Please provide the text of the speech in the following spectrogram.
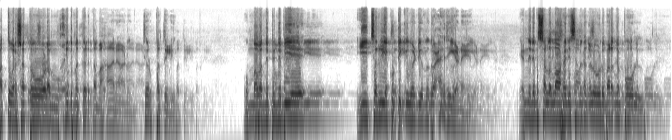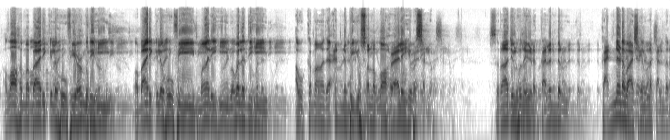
പത്ത് വർഷത്തോളം ഖിദ്മത്ത് എടുത്ത മഹാനാണ് ചെറുപ്പത്തിൽ ഉമ്മ വന്നിട്ട് നബിയെ ഈ ചെറിയ കുട്ടിക്ക് വേണ്ടി ഒന്ന് ദുആ ചെയ്യണേ. എന്ന് നബി സല്ലല്ലാഹു അലൈഹി വസല്ലം തങ്ങളോട് പറഞ്ഞപ്പോൾ അല്ലാഹുമ്മ ബാരിക് ലഹു ഫീ ഉംരിഹി വബാരിക് ലഹു ഫീ മാലിഹി വവലദിഹി ഔ കമാ ദഅ നബി സല്ലല്ലാഹു അലൈഹി വസല്ലം. സിറാജുൽ ഹുദയുടെ കലണ്ടർ കന്നഡ ഭാഷയിലുള്ള കലണ്ടർ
